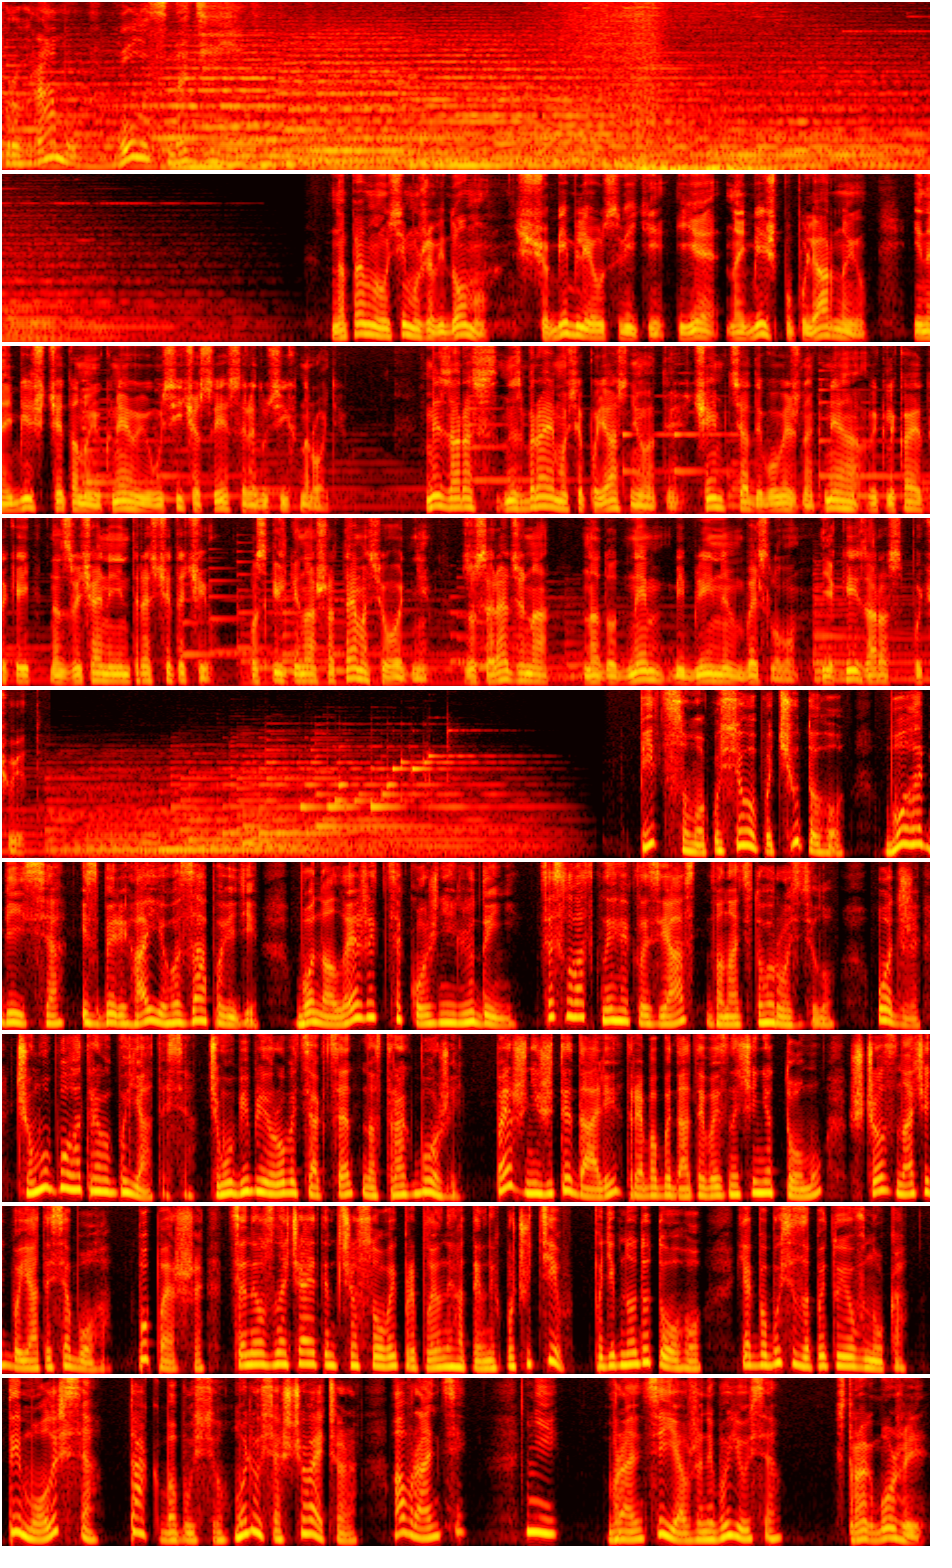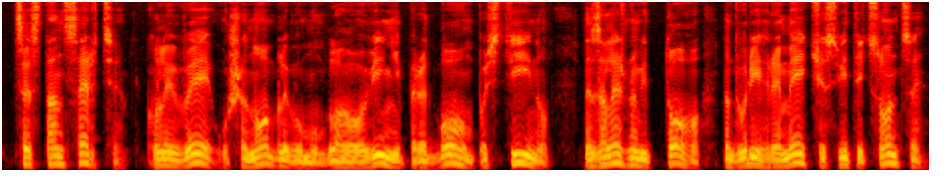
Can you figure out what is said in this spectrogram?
програму Голос надії. Напевно, усім уже відомо, що Біблія у світі є найбільш популярною і найбільш читаною книгою в усі часи серед усіх народів. Ми зараз не збираємося пояснювати, чим ця дивовижна книга викликає такий надзвичайний інтерес читачів, оскільки наша тема сьогодні зосереджена над одним біблійним висловом, який зараз почуєте. Підсумок усього почутого Бога бійся і зберігай Його заповіді, бо належить це кожній людині. Це слова з книги Еклезіаст 12 розділу. Отже, чому Бога треба боятися? Чому в Біблії робиться акцент на страх Божий? Перш ніж йти далі, треба би дати визначення тому, що значить боятися Бога. По-перше, це не означає тимчасовий приплив негативних почуттів, подібно до того, як бабуся запитує внука: Ти молишся? Так, бабусю, молюся щовечора, а вранці? Ні. Вранці я вже не боюся. Страх Божий це стан серця, коли ви у шанобливому благовінні перед Богом постійно, незалежно від того, на дворі гримить чи світить сонце,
